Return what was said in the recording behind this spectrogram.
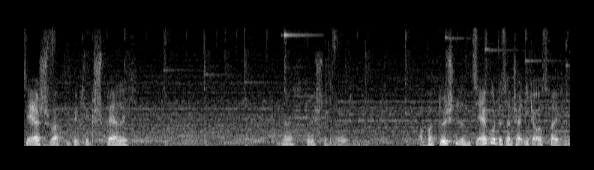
Sehr schwach, Bibliothek spärlich. Das Durchschnitt halt. Aber Durchschnitt und sehr gut ist anscheinend nicht ausreichend.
